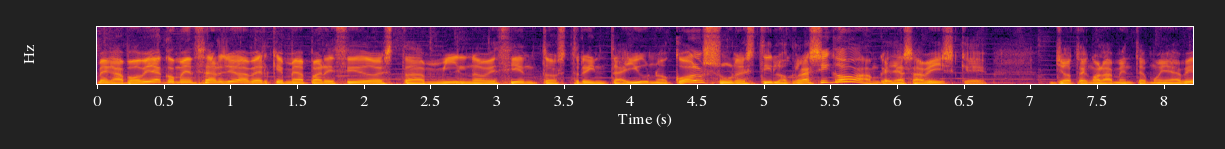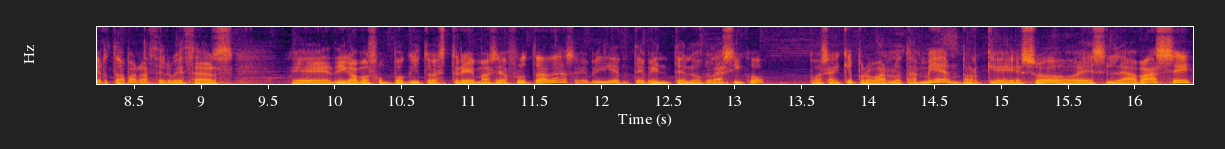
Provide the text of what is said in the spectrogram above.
Venga, pues voy a comenzar yo a ver qué me ha parecido esta 1931 Cols, un estilo clásico, aunque ya sabéis que yo tengo la mente muy abierta para cervezas, eh, digamos, un poquito extremas y afrutadas. Evidentemente lo clásico, pues hay que probarlo también, porque eso es la base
